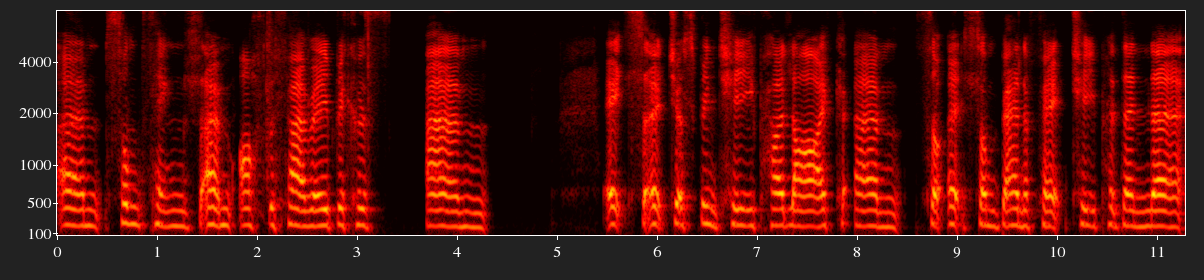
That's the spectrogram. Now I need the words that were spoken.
um, some things um, off the ferry because um, it's uh, just been cheaper like um, so, it's some benefit cheaper than the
